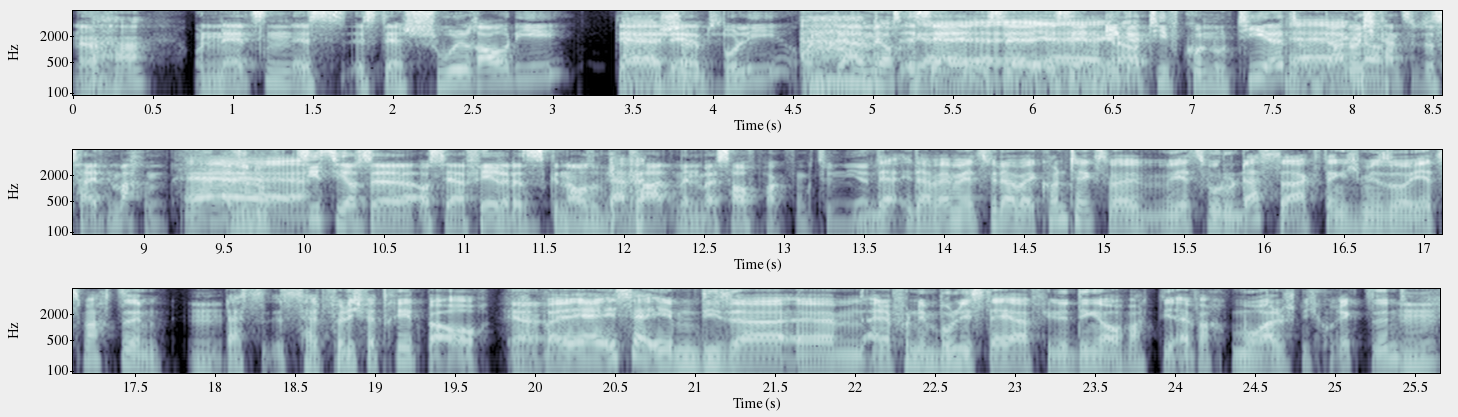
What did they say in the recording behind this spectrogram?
Ne? Aha. Und Nelson ist, ist der Schulraudi, der, Ah, der. Bully. Und Ah, damit doch, ist ja, er, ja, ist er, ja, ist er genau. negativ konnotiert Ja, und dadurch genau. kannst du das halt machen. Also du ziehst dich aus der, aus der Affäre. Das ist genauso wie Da Cartman bei South Park funktioniert. Da, da wären wir jetzt wieder bei Kontext, weil jetzt, wo du das sagst, denke ich mir so, jetzt macht Sinn. Mhm. Das ist halt völlig vertretbar auch. Weil er ist ja eben dieser, ähm, einer von den Bullies, der ja viele Dinge auch macht, die einfach moralisch nicht korrekt sind, Mhm.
